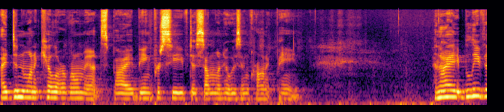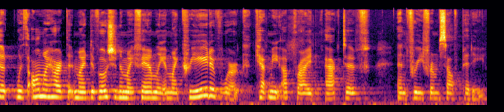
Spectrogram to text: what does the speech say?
I didn't want to kill our romance by being perceived as someone who was in chronic pain. And I believe that with all my heart that my devotion to my family and my creative work kept me upright, active, and free from self pity.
